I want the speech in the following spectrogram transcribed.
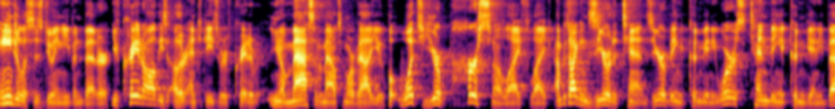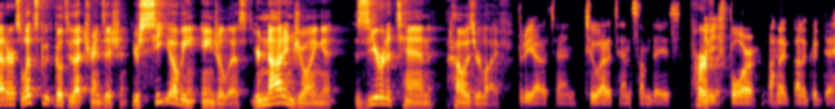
AngelList is doing even better. You've created all these other entities that have created, you know, massive amounts more value. But what's your personal life like? I'm talking zero to 10. Zero being it couldn't be any worse, 10 being it couldn't be any better. So let's go through that transition. You're CEO of AngelList. You're not enjoying it. Zero to 10, how is your life? Three out of 10, two out of 10 some days. Perfect. Maybe four on a, on a good day.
